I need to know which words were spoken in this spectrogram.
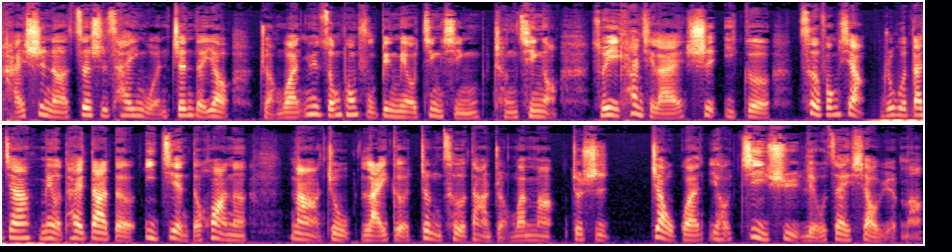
还是呢？这是蔡英文真的要转弯，因为总统府并没有进行澄清哦，所以看起来是一个侧风向。如果大家没有太大的意见的话呢，那就来个政策大转弯吗？就是教官要继续留在校园吗？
